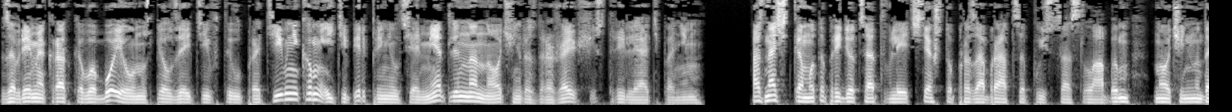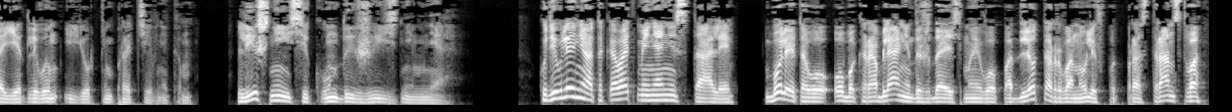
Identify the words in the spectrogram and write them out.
За время краткого боя он успел зайти в тыл противникам и теперь принялся медленно, но очень раздражающе стрелять по ним. А значит, кому-то придется отвлечься, чтобы разобраться пусть со слабым, но очень надоедливым и юрким противником. Лишние секунды жизни мне. К удивлению, атаковать меня не стали. Более того, оба корабля, не дожидаясь моего подлета, рванули в подпространство,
